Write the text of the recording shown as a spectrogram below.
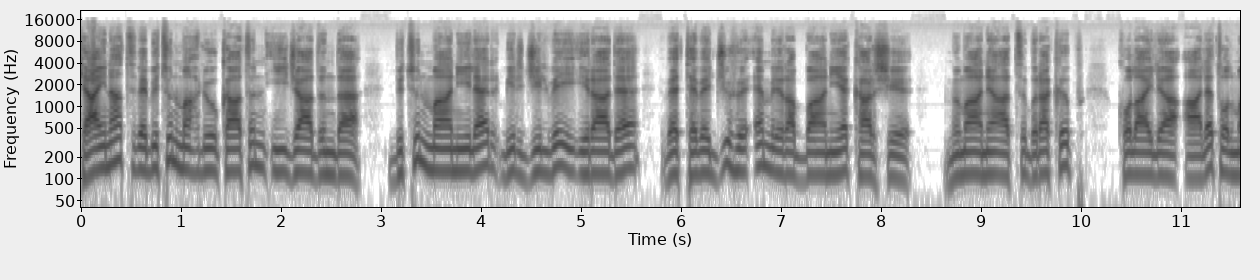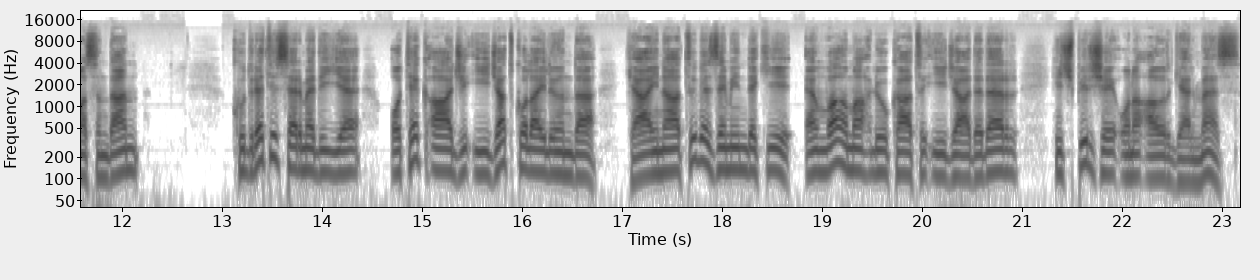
Kainat ve bütün mahlukatın icadında bütün maniler bir cilve-i irade ve teveccühü emri Rabbaniye karşı mümaneatı bırakıp kolaylığa alet olmasından, kudreti sermediye o tek ağacı icat kolaylığında kainatı ve zemindeki enva mahlukatı icat eder, hiçbir şey ona ağır gelmez.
